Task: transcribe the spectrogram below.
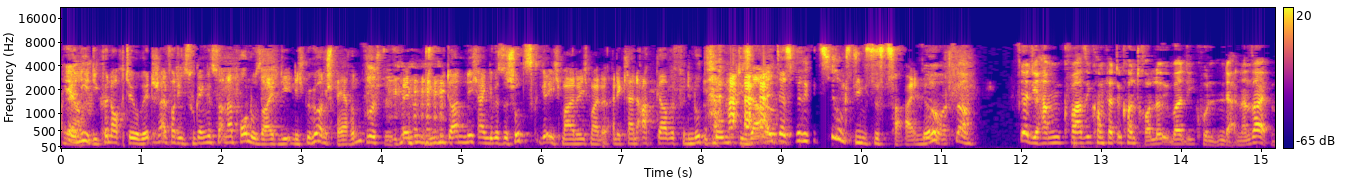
Ja. Äh, nee, die können auch theoretisch einfach die Zugänge zu anderen Pornoseiten, die ihnen nicht gehören, sperren. Richtig. Wenn die dann nicht ein gewisses Schutz, ich meine, ich meine, eine kleine Abgabe für die Nutzung dieser Altersverifizierungsdienstes zahlen, ne? Ja, klar. Ja, die haben quasi komplette Kontrolle über die Kunden der anderen Seiten.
